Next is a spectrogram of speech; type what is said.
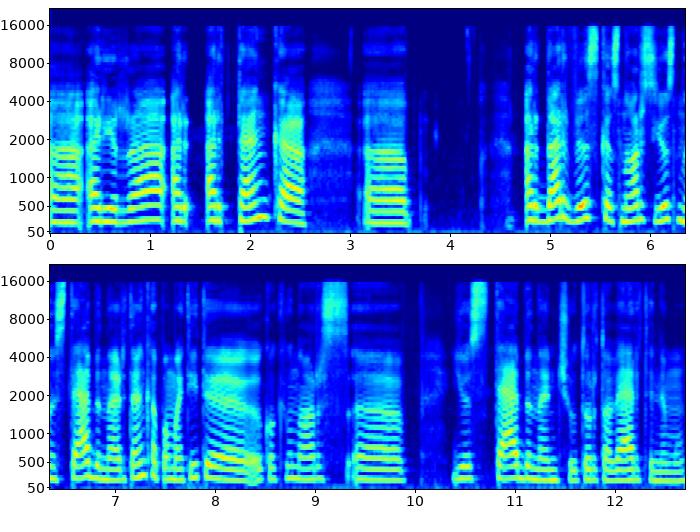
Ar yra, ar, ar tenka, ar dar viskas nors jūs nustebina, ar tenka pamatyti kokiu nors jūs stebinančių turto vertinimų?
